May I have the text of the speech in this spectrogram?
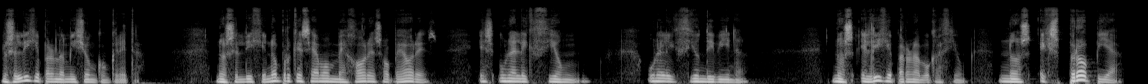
Nos elige para una misión concreta. Nos elige no porque seamos mejores o peores, es una elección, una elección divina. Nos elige para una vocación, nos expropia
